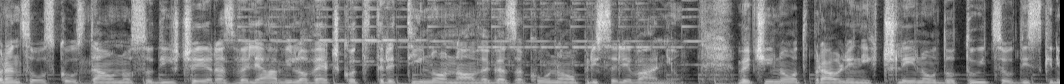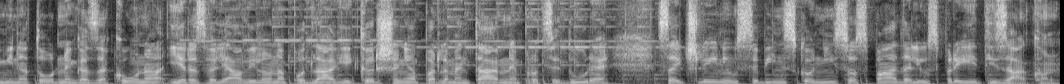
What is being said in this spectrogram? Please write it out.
Francosko ustavno sodišče je razveljavilo več kot tretjino novega zakona o priseljevanju. Večino odpravljenih členov do tujcev diskriminatornega zakona je razveljavilo na podlagi kršenja parlamentarne procedure, saj členi vsebinsko niso spadali v sprejeti zakon.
